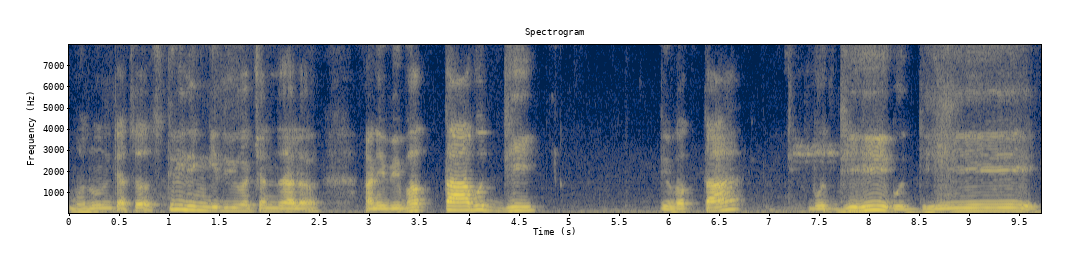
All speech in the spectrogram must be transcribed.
म्हणून त्याचं स्त्रीलिंगी द्विवचन झालं. आणि विभक्ता बुद्धी विभक्ता बुद्धी बुद्धी।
